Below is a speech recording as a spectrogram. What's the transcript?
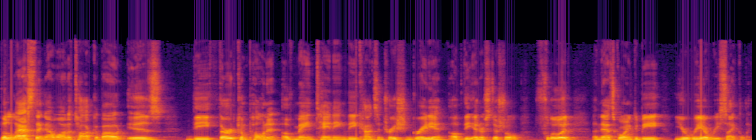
The last thing I want to talk about is the third component of maintaining the concentration gradient of the interstitial fluid, and that's going to be urea recycling.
